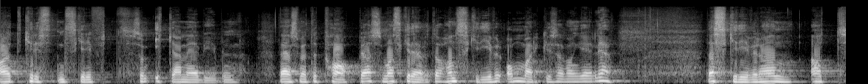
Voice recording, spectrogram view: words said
av et kristent skrift som ikke er med i Bibelen. Det er en som heter Papias, som har skrevet det. Han skriver om Markusevangeliet. Der skriver han at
